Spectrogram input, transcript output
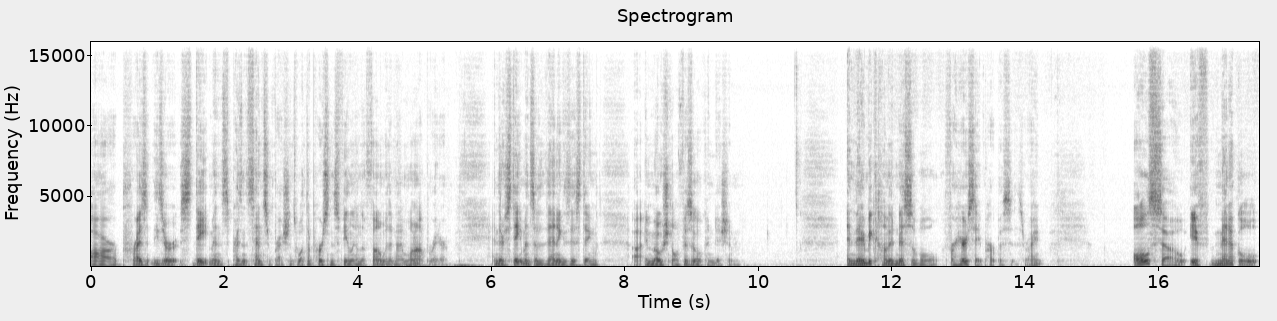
are present. These are statements, present sense impressions, what the person's feeling on the phone with a 911 operator and they're statements of then existing uh, emotional physical condition. And they become admissible for hearsay purposes, right? Also, if medical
